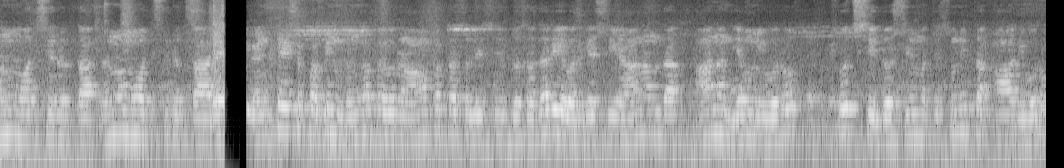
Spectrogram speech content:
ಅನುಮೋದಿಸಿರುತ್ತಾ ಅನುಮೋದಿಸಿರುತ್ತಾರೆ. ವೆಂಕಟೇಶಪ್ಪ ಬಿನ್ ಗಂಗಪ್ಪ ಇವರು ನಾಮಪತ್ರ ಸಲ್ಲಿಸಿದ್ದು ಸದರಿಯವರಿಗೆ ಶ್ರೀ ಆನಂದ ಆನಂದ್ ಎಂ ಇವರು ಸೂಚಿಸಿದ್ದು. ಶ್ರೀಮತಿ ಸುನೀತಾ ಆರ್ ಇವರು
